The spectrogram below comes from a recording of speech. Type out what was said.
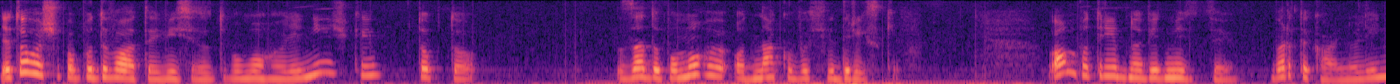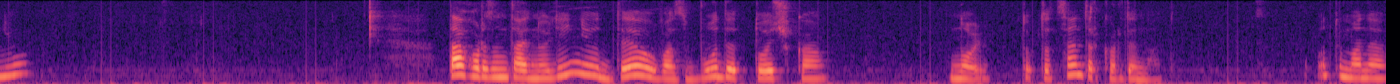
Для того, щоб побудувати вісі за допомогою лінійки, тобто за допомогою однакових відрізків, вам потрібно відмітити вертикальну лінію та горизонтальну лінію, де у вас буде точка 0, тобто центр координат. От у мене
